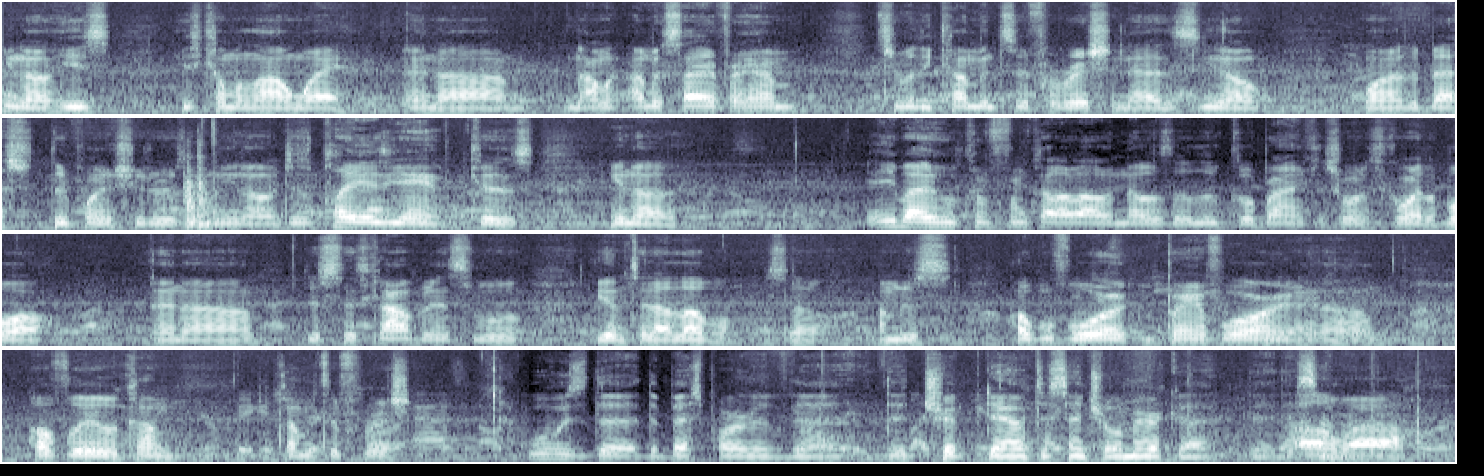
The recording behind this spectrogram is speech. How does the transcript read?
You know he's he's come a long way and, um, and I'm, I'm, excited for him to really come into fruition as you know one of the best three-point shooters, and you know just play his game because you know anybody who comes from Colorado knows that Luke O'Brien can sure score the ball, and um, just his confidence will get him to that level. So I'm just hoping for it and praying for it, and um, hopefully it will come come into fruition. What was the, the best part of the, the trip down to Central America this oh, summer? wow.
